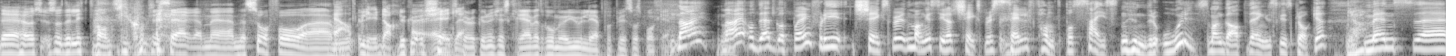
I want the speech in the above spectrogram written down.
det høres ut som det er litt vanskelig å kommunisere med, med så få um, Ja. lyder. Du, kunne- eh, Shakespeare kunne ikke skrevet Romeo og Julie på plystrespråket. Nei, nei, og det er et godt poeng, fordi Shakespeare mange sier at Shakespeare selv fant på 1600 ord som han ga til det engelske språket, Ja. mens uh,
